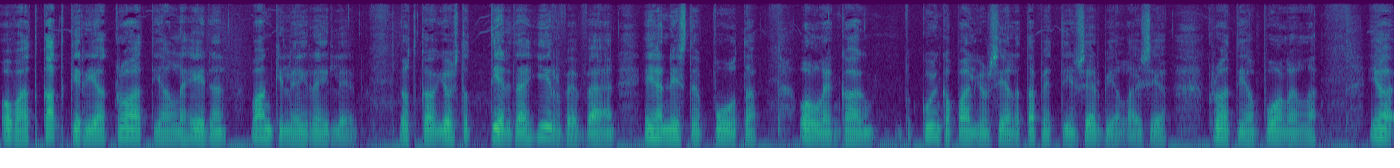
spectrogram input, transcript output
ovat katkeria Kroatialle heidän vankileireilleen, jotka, joista tiedetään hirveän vähän. Eihän niistä puhuta ollenkaan, kuinka paljon siellä tapettiin serbialaisia Kroatian puolella. Ja,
